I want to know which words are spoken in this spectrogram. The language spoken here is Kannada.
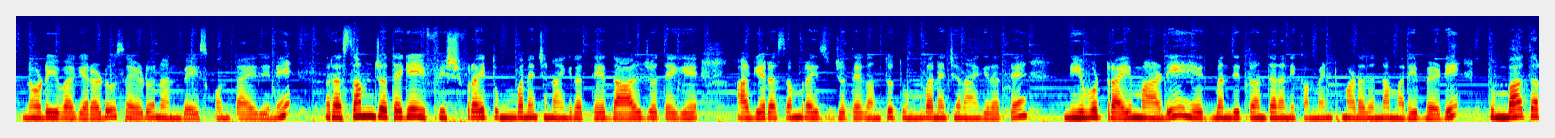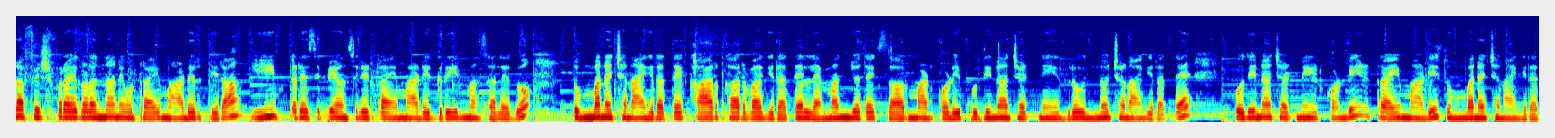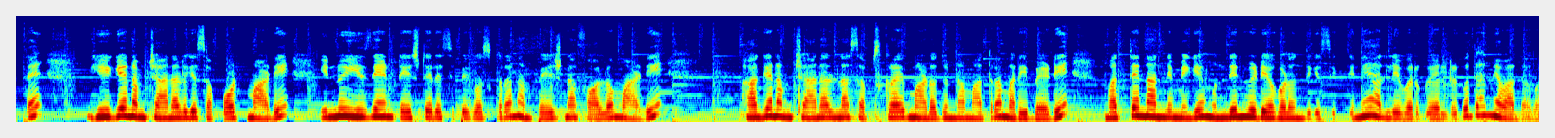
ನೋಡಿ, ಇವಾಗ ಎರಡು ಸೈಡು ನಾನು ಬೇಯಿಸ್ಕೊತಾ ಇದ್ದೀನಿ. ರಸಮ್ ಜೊತೆಗೆ ಈ ಫಿಶ್ ಫ್ರೈ ತುಂಬಾ ಚೆನ್ನಾಗಿರುತ್ತೆ. ದಾಲ್ ಜೊತೆಗೆ, ಹಾಗೆ ರಸಮ್ ರೈಸ್ ಜೊತೆಗಂತೂ ತುಂಬಾ ಚೆನ್ನಾಗಿರುತ್ತೆ. ನೀವು ಟ್ರೈ ಮಾಡಿ, ಹೇಗೆ ಬಂದಿತ್ತು ಅಂತ ನನಗೆ ಕಮೆಂಟ್ ಮಾಡೋದನ್ನು ಮರಿಬೇಡಿ. ತುಂಬ ಥರ ಫಿಶ್ ಫ್ರೈಗಳನ್ನು ನೀವು ಟ್ರೈ ಮಾಡಿರ್ತೀರಾ? ಈ ರೆಸಿಪಿ ಒಂದ್ಸಲಿ ಟ್ರೈ ಮಾಡಿ, ಗ್ರೀನ್ ಮಸಾಲೆದು ತುಂಬಾ ಚೆನ್ನಾಗಿರುತ್ತೆ. ಖಾರ ಖಾರವಾಗಿರುತ್ತೆ. ಲೆಮನ್ ಜೊತೆಗೆ ಸರ್ವ್ ಮಾಡ್ಕೊಳ್ಳಿ. ಪುದೀನ ಚಟ್ನಿ ಇದ್ರೂ ಇನ್ನೂ ಚೆನ್ನಾಗಿರುತ್ತೆ. ಪುದೀನ ಚಟ್ನಿ ಇಟ್ಕೊಂಡು ಟ್ರೈ ಮಾಡಿ ತುಂಬಾ ಚೆನ್ನಾಗಿರುತ್ತೆ. ಹೀಗೆ ನಮ್ಮ ಚಾನಲ್ಗೆ ಸಪೋರ್ಟ್ ಮಾಡಿ, ಇನ್ನೂ ಈಸಿ ಆ್ಯಂಡ್ ಟೇಸ್ಟಿ ರೆಸಿಪಿಗೋಸ್ಕರ ನಮ್ಮ ಪೇಜ್ನ ಫಾಲೋ ಮಾಡಿ. ಹಾಗೆ ನಮ್ಮ ಚಾನಲ್ನ ಸಬ್ಸ್ಕ್ರೈಬ್ ಮಾಡೋದನ್ನು ಮಾತ್ರ ಮರಿಬೇಡಿ. ಮತ್ತೆ ನಾನು ನಿಮಗೆ ಮುಂದಿನ ವಿಡಿಯೋಗಳೊಂದಿಗೆ ಸಿಗ್ತೀನಿ. ಅಲ್ಲಿವರೆಗೂ ಎಲ್ರಿಗೂ ಧನ್ಯವಾದಗಳು.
